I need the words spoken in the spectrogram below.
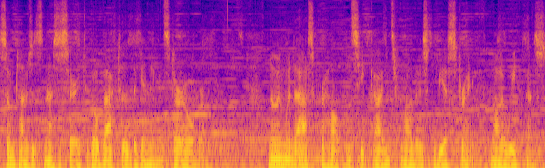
Sometimes it's necessary to go back to the beginning and start over. Knowing when to ask for help and seek guidance from others can be a strength, not a weakness.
